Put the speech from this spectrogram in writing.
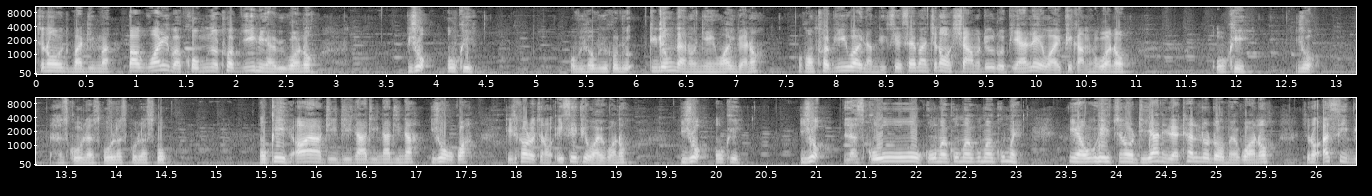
ကျွန်တော်ဒီမှာဒီမှာပါကွာတွေပါခုံပြီးတော့ထွက်ပြေးနေရပြီကွာနော်ပြီးတော့ okay ဟုတ်ပြီဟုတ်ပြီကိုတို့တီးလုံးတန်တော့ငြိမ်သွားပြီဗျာနော် ဟိုကောင်ထွက်ပြေးသွားပြီလားမသိဘူး67ကျွန်တော်ရှာမတွေ့လို့ပြန်လှည့်သွားပြီဖြစ်ကမယ်ဟိုကနော် okay yo let's go let's go let's go let's go okay အာဒီဒီနာဒီနာဒီနာ yo ကွာဒီတစ်ခါတော့ကျွန်တော် AC ဖြစ်သွားပြီကွာနော် yo okay yo let's go ကိုမယ်ကိုမယ်ကိုမယ်ကိုမယ်ဟေးဝေးကျွန်တော်ဒီကနေလည်းထပ်လွတ်တော့မယ်ကွာနော်ကျွန်တော် SCP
